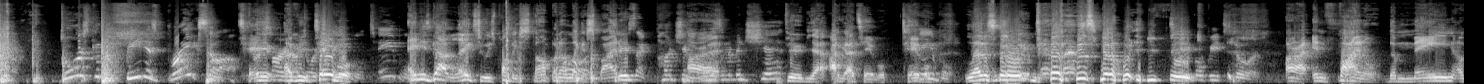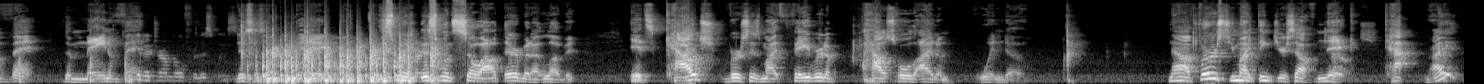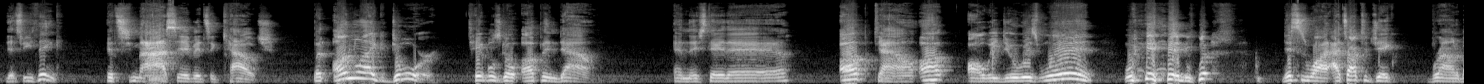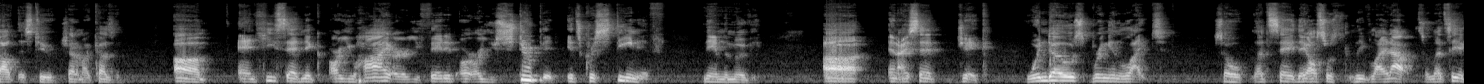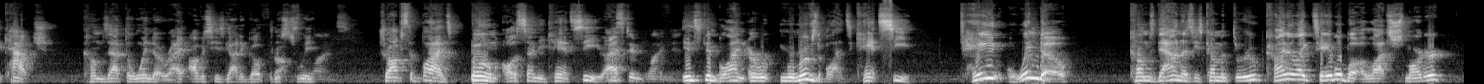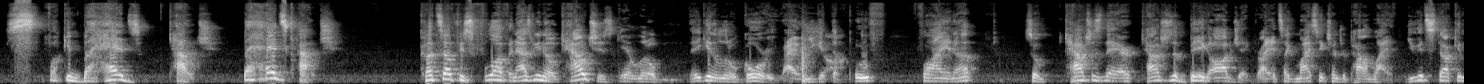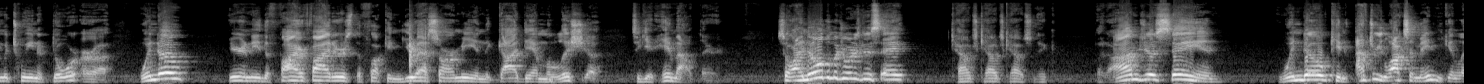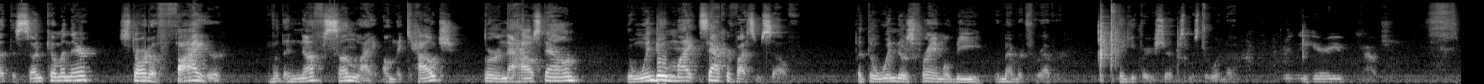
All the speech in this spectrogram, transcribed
Door's gonna beat his brakes off. Ta- sorry, I mean, table. table. Table. And he's got legs, so he's probably stomping on like Oh, a spider. He's like punching All holes right. in him and shit. Dude, yeah, I got table. Table. Table. Let us know. let us know what you think. Table beats door. All right, and final, the main event. The main Can I Get a event. drum roll for this, please. This is a big one. This one, this one's so out there, but I love it. It's couch versus my favorite household item, window. Now, at first, you might think to yourself, Nick, Couch. cat, right? That's what you think. It's massive. It's a couch. But unlike door, tables go up and down, and they stay there. Up, down, up. All we do is win, win. This is why I talked to Jake Brown about this too. Shout out my cousin. Um, and he said, Nick, are you high or are you faded or are you stupid? It's Christina, name the movie. Uh, and I said, Jake, windows bring in light. So let's say they also leave light out. So let's say a couch comes out the window, right? Obviously, he's got to go for Drops the sweep. blinds. Drops the blinds. Boom. All of a sudden, you can't see, right? Instant blindness. Instant blind or removes the blinds. Can't see. Ta- window comes down as he's coming through, kind of like table, but a lot smarter. Fucking beheads couch. Beheads couch. Cuts off his fluff, and as we know, couches get a little they get a little gory, right? When you get the poof flying up. So couch is there. Couch is a big object, right? It's like my 600 pound life. You get stuck in between a door or a window, you're gonna need the firefighters, the fucking U.S. Army, and the goddamn militia to get him out there. So I know the majority's going to say, couch, couch, couch, Nick. But I'm just saying, window can, after he locks him in, he can let the sun come in there, start a fire with enough sunlight on the couch, burn the house down. The window might sacrifice himself, but the window's frame will be remembered forever. Thank you for your service, Mr. Window. Really hear you, couch.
